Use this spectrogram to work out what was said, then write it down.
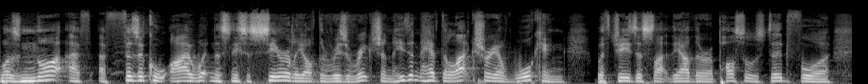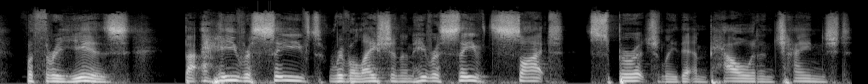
was not a, a, physical eyewitness necessarily of the resurrection. He didn't have the luxury of walking with Jesus like the other apostles did for, for three years. But he received revelation and he received sight spiritually that empowered and changed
